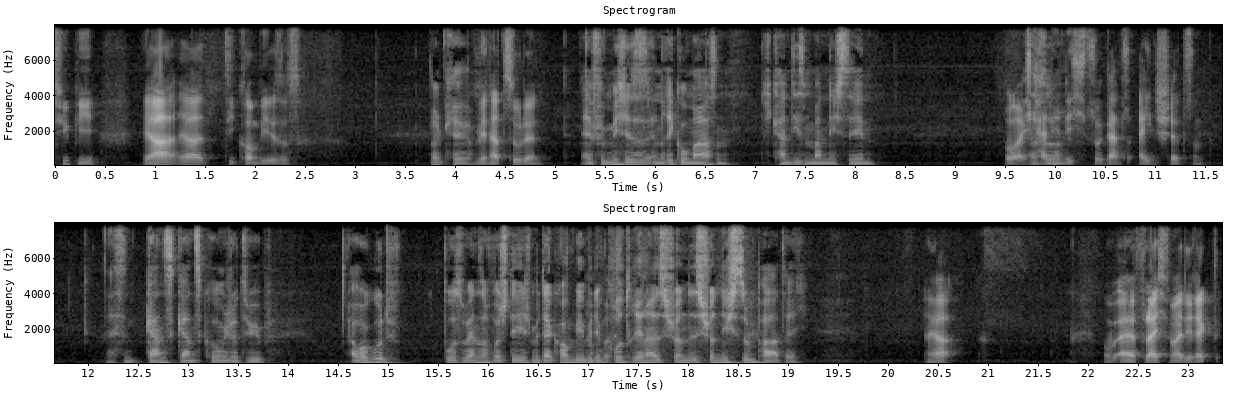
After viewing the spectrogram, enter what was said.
Typi. Ja, ja, die Kombi ist es. Okay. Wen hast du denn? Ey, für mich ist es Enrico Maaßen. Ich kann diesen Mann nicht sehen. Oh, ich also, kann ihn nicht so ganz einschätzen. Das ist ein ganz, ganz komischer Typ. Aber gut, Bo Svensson verstehe ich mit der Kombi, mit dem Co-Trainer ist schon, ist schon nicht sympathisch. Ja. Und, äh, vielleicht mal direkt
